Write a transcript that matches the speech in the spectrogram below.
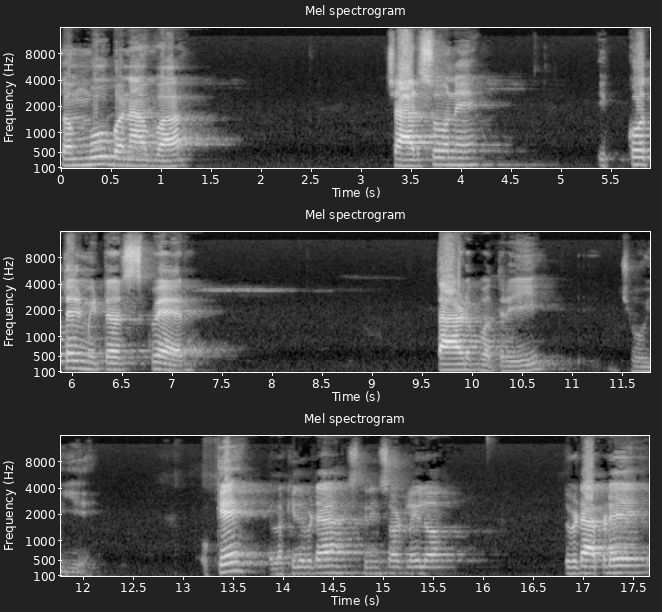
તંબુ બનાવવા ચારસો ને ઇકોતેર મીટર સ્ક્વેર તાડપત્રી જોઈએ. ઓકે? લખી દો બેટા, સ્ક્રીનશોટ લઈ લો. તો બેટા, આપણે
